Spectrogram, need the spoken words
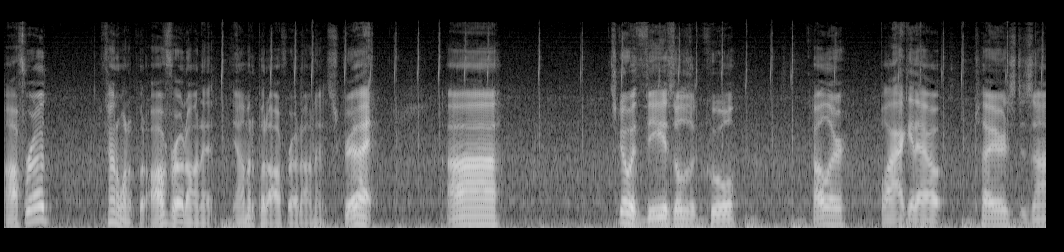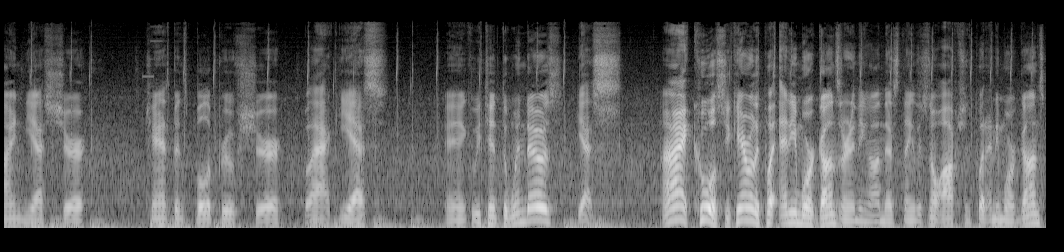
Off-road? Kind of want to put off-road on it. Yeah, I'm going to put off-road on it. Screw it. Uh, let's go with these. Those are cool. Color, black it out. Tires, design, yes, sure. Enhancements, bulletproof, sure. Black, yes. And can we tint the windows? Yes. Alright, cool. So you can't really put any more guns or anything on this thing. There's no option to put any more guns.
